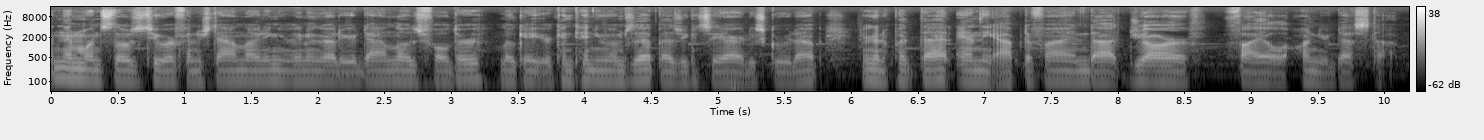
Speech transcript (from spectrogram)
And then once those two are finished downloading, you're going to go to your downloads folder, locate your continuum zip. As you can see, I already screwed up. You're going to put that and the optifine.jar file on your desktop.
